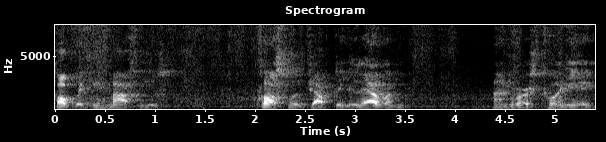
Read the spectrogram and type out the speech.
topic in Matthew's Gospel, chapter 11 and verse 28.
